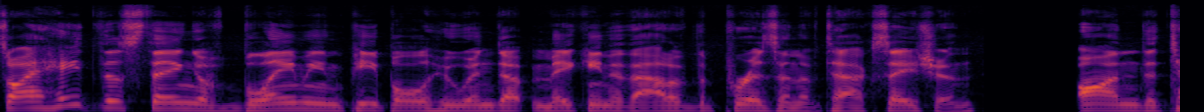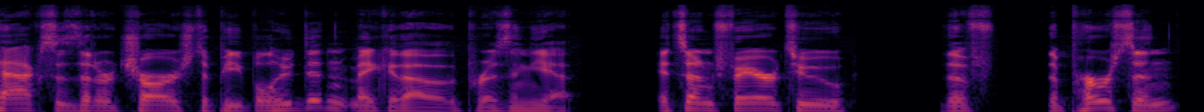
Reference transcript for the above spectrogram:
so i hate this thing of blaming people who end up making it out of the prison of taxation on the taxes that are charged to people who didn't make it out of the prison yet. It's unfair to the the person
